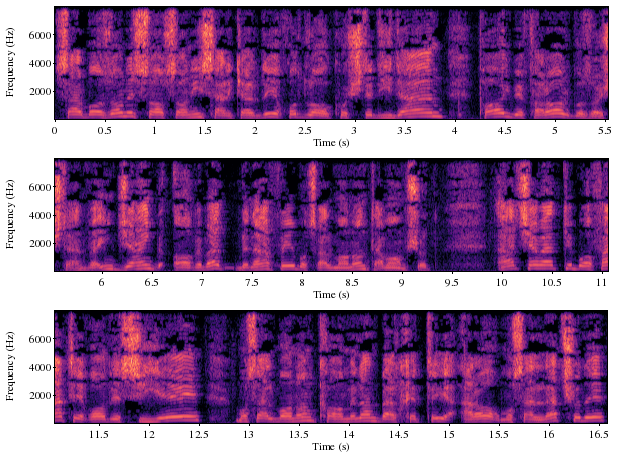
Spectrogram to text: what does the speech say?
سربازان ساسانی سرکرده خود را کشته دیدند پای به فرار گذاشتند و این جنگ عاقبت به نفع مسلمانان تمام شد. هر شود که با فتح قادسیه مسلمانان کاملا بر خطه عراق مسلط شده.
